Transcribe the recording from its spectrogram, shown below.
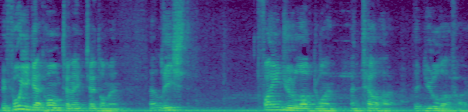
before you get home tonight, gentlemen, at least Find your loved one and tell her that you love her.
